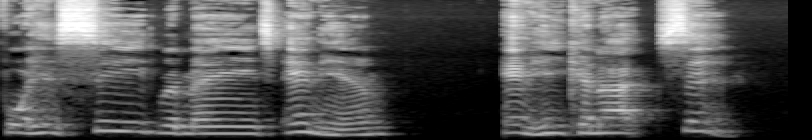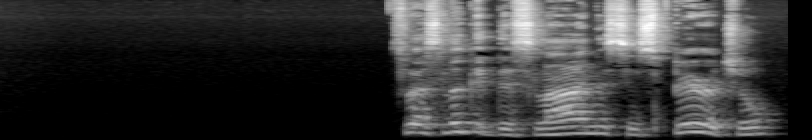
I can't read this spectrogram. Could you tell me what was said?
For his seed remains in him, and he cannot sin. So let's look at this line. This is spiritual.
